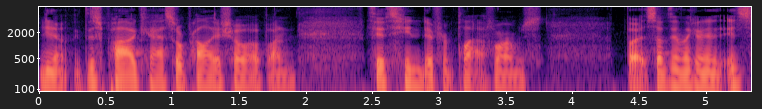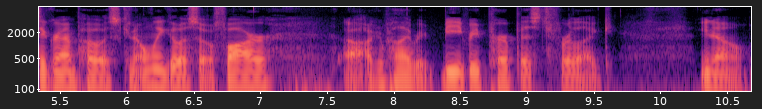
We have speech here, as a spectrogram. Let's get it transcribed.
you know, this podcast will probably show up on 15 different platforms. But something like an Instagram post can only go so far uh, it could probably be repurposed for like, you know,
